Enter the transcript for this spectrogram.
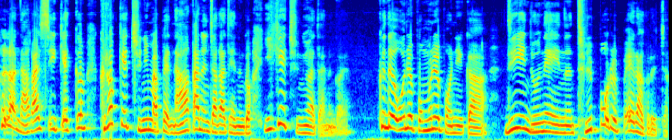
흘러나갈 수 있게끔 그렇게 주님 앞에 나아가는 자가 되는 거. 이게 중요하다는 거예요. 근데 오늘 본문을 보니까 네 눈에 있는 들보를 빼라 그랬죠.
